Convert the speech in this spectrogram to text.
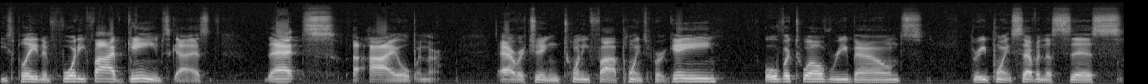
He's played in 45 games, guys. That's an eye opener. Averaging 25 points per game, over 12 rebounds, 3.7 assists,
